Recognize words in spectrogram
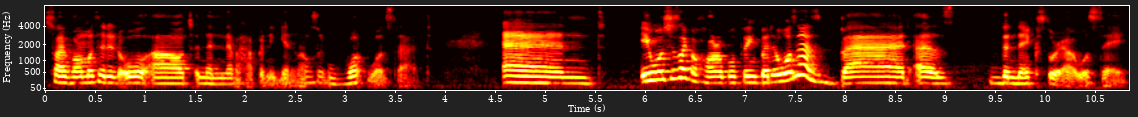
So I vomited it all out and then it never happened again. And I was like, what was that? And it was just like a horrible thing, but it wasn't as bad as the next story I will say.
